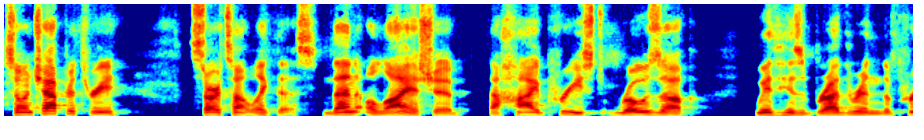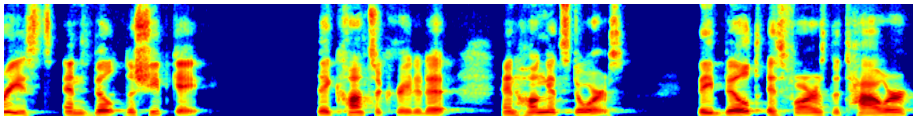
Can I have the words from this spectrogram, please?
So in chapter 3, starts out like this Then Eliashib, the high priest, rose up with his brethren, the priests, and built the sheep gate. They consecrated it and hung its doors. They built as far as the tower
